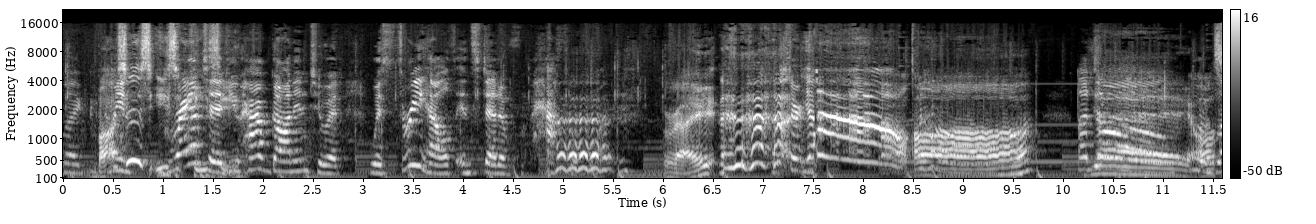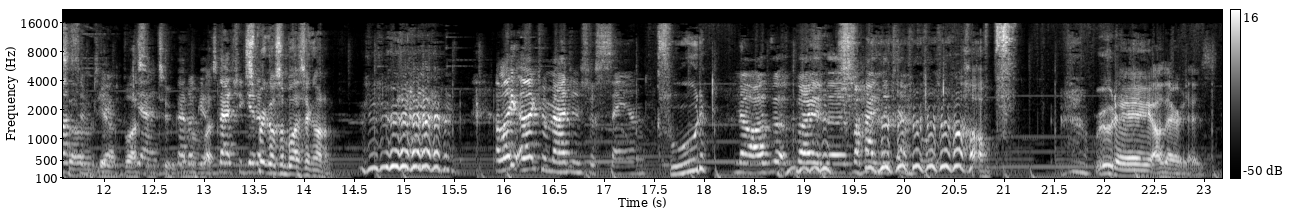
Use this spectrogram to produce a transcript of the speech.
Like Bosses? I mean, Easy granted, peasy. you have gone into it with three health instead of half. Of one. right? Certain- Aww. Yay! also, bless him too. yeah, bless him too. That'll get, that should get. Sprinkle him. some blessing on him. I like. I like to imagine it's just sand. Food? No, I'll go by the behind the oh, temple, oh, pff. Rudy. Oh, there it is.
